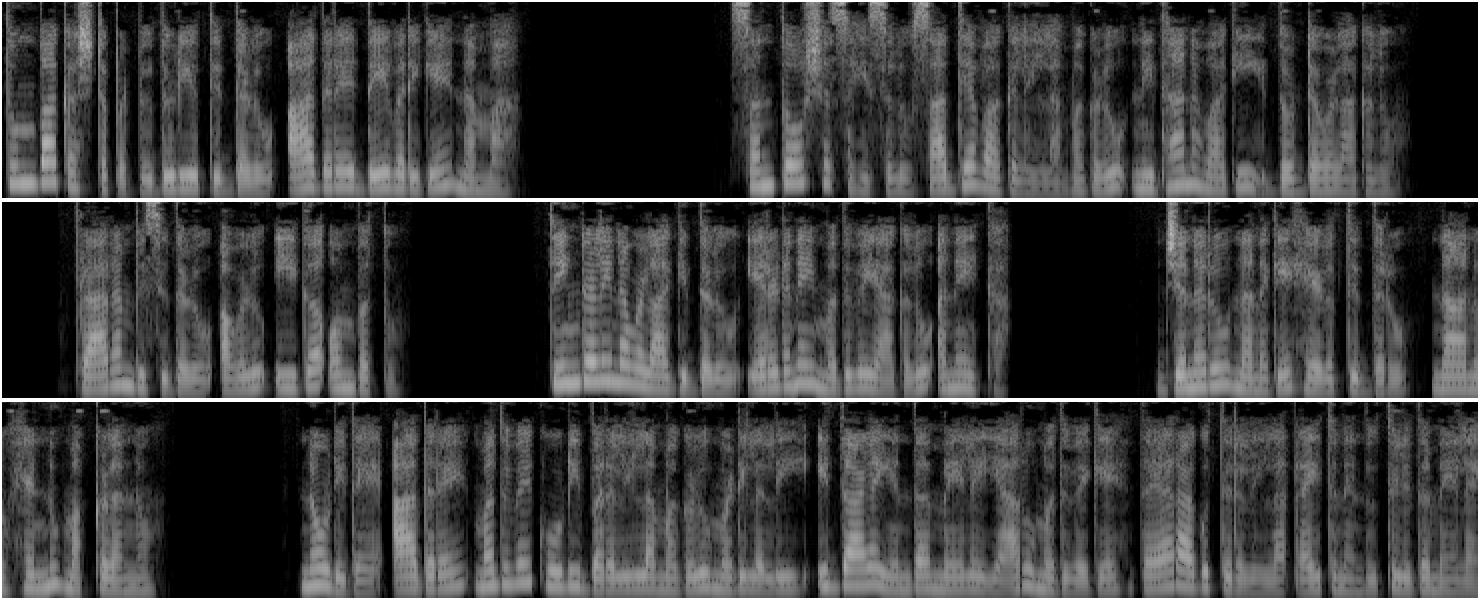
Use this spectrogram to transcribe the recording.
ತುಂಬಾ ಕಷ್ಟಪಟ್ಟು ದುಡಿಯುತ್ತಿದ್ದಳು, ಆದರೆ ದೇವರಿಗೆ ನಮ್ಮ ಸಂತೋಷ ಸಹಿಸಲು ಸಾಧ್ಯವಾಗಲಿಲ್ಲ. ಮಗಳು ನಿಧಾನವಾಗಿ ದೊಡ್ಡವಳಾಗಲು. ಪ್ರಾರಂಭಿಸಿದಳು ಅವಳು ಈಗ ಒಂಬತ್ತು. ತಿಂಗಳಿನವಳಾಗಿದ್ದಳು ಎರಡನೇ ಮದುವೆಯಾಗಲು ಅನೇಕ. ಜನರು ನನಗೆ ಹೇಳುತ್ತಿದ್ದರು, ನಾನು ಹೆಣ್ಣು ಮಕ್ಕಳನ್ನು ನೋಡಿದೆ, ಆದರೆ ಮದುವೆ ಕೂಡಿ ಬರಲಿಲ್ಲ, ಮಗಳು ಮಡಿಲಲ್ಲಿ ಇದ್ದಾಳೆ ಎಂದ ಮೇಲೆ ಯಾರೂ ಮದುವೆಗೆ ತಯಾರಾಗುತ್ತಿರಲಿಲ್ಲ, ರೈತನೆಂದು ತಿಳಿದ ಮೇಲೆ.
